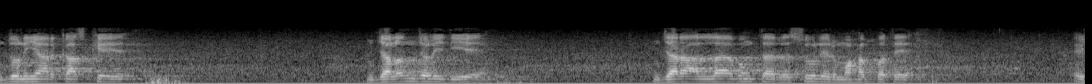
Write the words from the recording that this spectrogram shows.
দুনিয়ার কাজকে জলঞ্জলি দিয়ে যারা আল্লাহ এবং তার রসুলের মহাব্বতে এই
